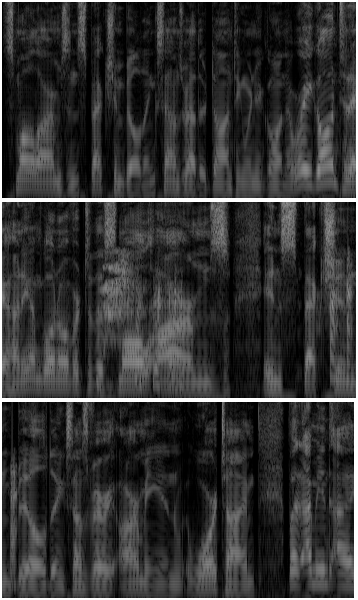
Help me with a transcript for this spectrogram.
Small Arms Inspection Building sounds rather daunting when you're going there. Where are you going today, honey? I'm going over to the Small Arms Inspection Building. Sounds very army and wartime. But I mean, I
